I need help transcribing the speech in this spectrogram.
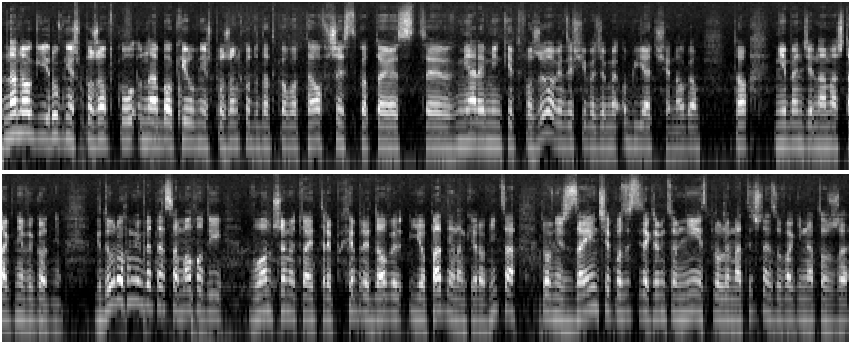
Na nogi również w porządku, na boki również w porządku. Dodatkowo to wszystko to jest e, w miarę miękkie tworzywo, więc jeśli będziemy obijać się nogą, to nie będzie nam aż tak niewygodnie. Gdy uruchomimy ten samochód i włączymy tutaj tryb hybrydowy i opadnie nam kierownica, również zajęcie pozycji za kierownicą nie jest problematyczne z uwagi na to, że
